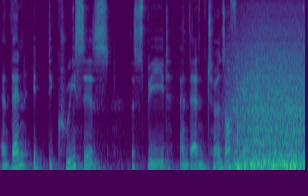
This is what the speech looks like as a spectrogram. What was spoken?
and then it decreases the speed and then turns off again.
